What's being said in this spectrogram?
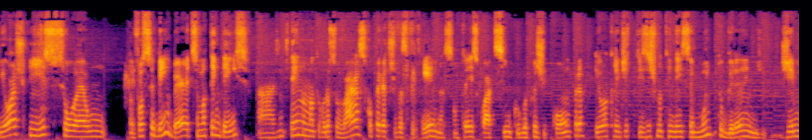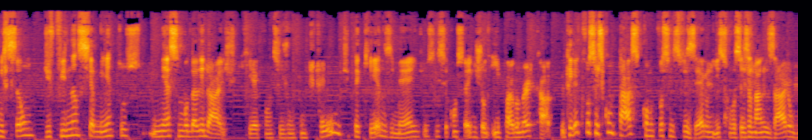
E eu acho que isso é um, eu vou ser bem aberto, isso é uma tendência. A gente tem no Mato Grosso várias cooperativas pequenas, são três, quatro, cinco grupos de compra. Eu acredito que existe uma tendência muito grande de emissão de financiamentos nessa modalidade que é quando se junta um pool de pequenos e médios e você consegue ir para o mercado. Eu queria que vocês contassem como vocês fizeram isso, vocês analisaram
